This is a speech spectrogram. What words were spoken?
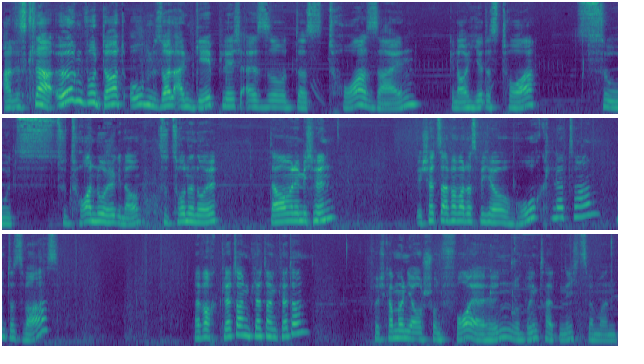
Alles klar, irgendwo dort oben soll angeblich also das Tor sein. Genau hier das Tor zu, zu Tor 0, genau. Zu Zone 0. Da wollen wir nämlich hin. Ich schätze einfach mal, dass wir hier hochklettern. Und das war's. Einfach klettern, klettern, klettern. Vielleicht kann man ja auch schon vorher hin. Nur bringt halt nichts, wenn man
